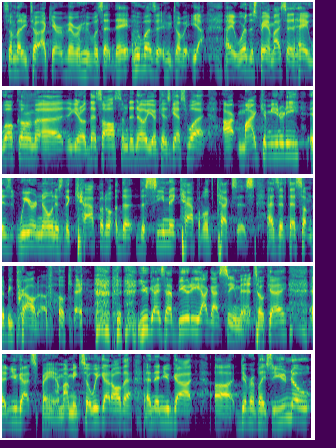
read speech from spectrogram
somebody told, I can't remember who was that. They, who was it who told me? Yeah, hey, we're the spam. I said, hey, welcome. Uh, you know, that's awesome to know you because guess what? Our, my community is we are known as the capital, the, the cement capital of Texas, as if that's something to be proud of, okay? you guys have beauty, I got cement, okay? And you got spam. I mean, so we got all that. And then you've got uh, different places. So you know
